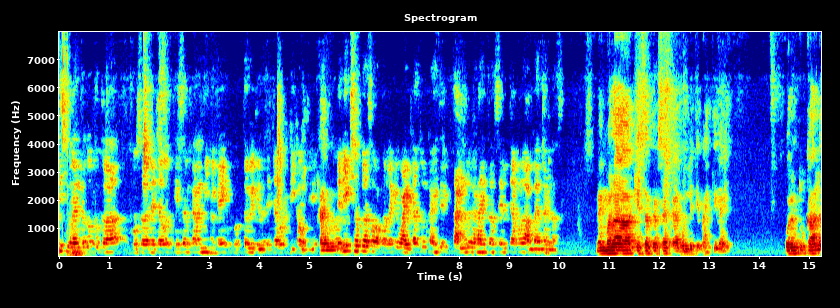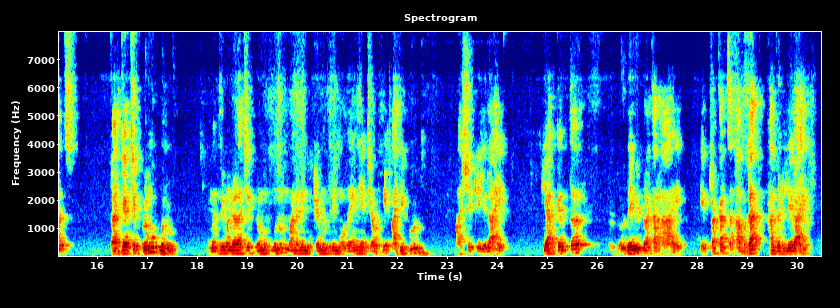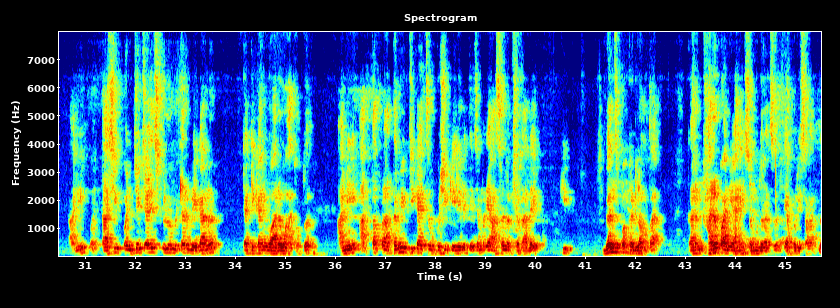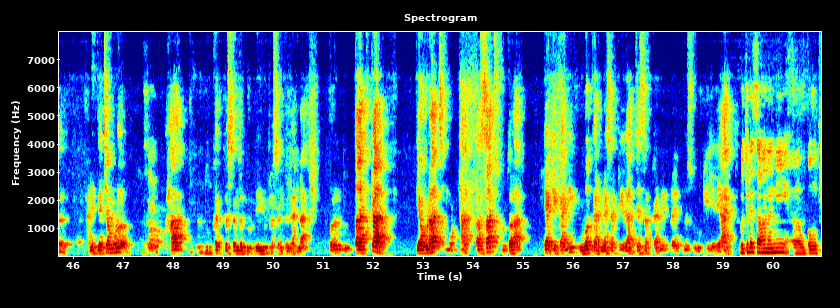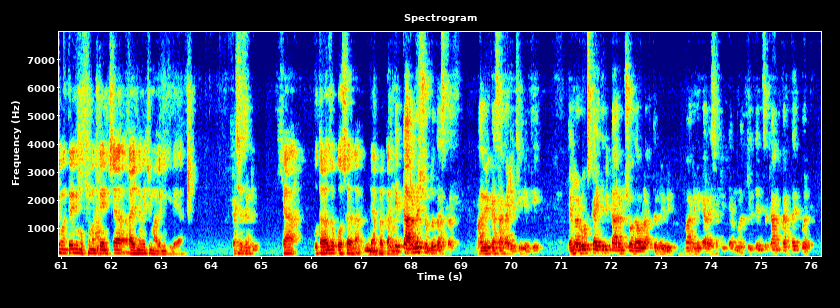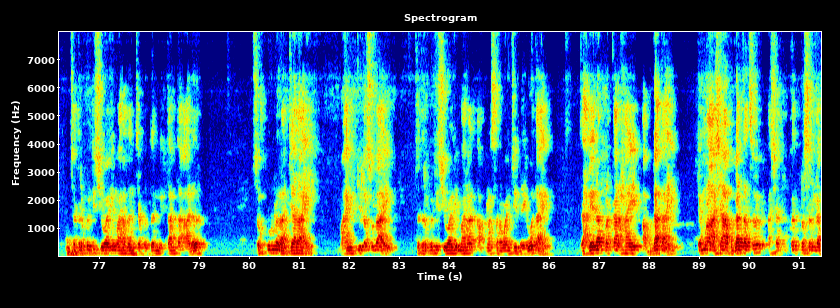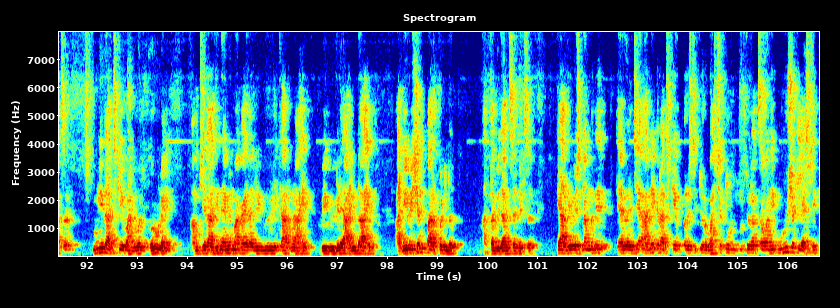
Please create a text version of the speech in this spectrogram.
छत्रपती शिवरायांचा जो पुतळा कोसळला त्याच्यावर केसरकरांनी जे काही वक्तव्य केलं त्याच्यावर टीका होती. त्यांनी एक शब्द असा वापरला की वाईटातून काहीतरी चांगलं घडायचं असेल त्यामुळे अपघात घडला असेल. नाही मला केसरकर साहेब काय बोलले ते माहिती नाही. परंतु कालच राज्याचे प्रमुख म्हणून मंत्रिमंडळाचे प्रमुख म्हणून माननीय मुख्यमंत्री महोदयांनी याच्यावरती अधिकृत भाष्य केलेलं आहे की अत्यंत दुर्दैवी प्रकार हा आहे. एक प्रकारचा अपघात हा घडलेला आहे. आणि ताशी पंचेचाळीस किलोमीटर वेगानं त्या ठिकाणी वारं वाहत होतं. आणि आता प्राथमिक जी काय चौकशी केलेली त्याच्यामध्ये असं लक्षात आलंय की गंज पकडला होता. कारण खारं पाणी आहे समुद्राचं त्या परिसरातलं. आणि त्याच्यामुळं हा दुःखद प्रसंग दुर्दैवी प्रसंग घडला. परंतु तात्काळ तेवढाच मोठा तसाच पुतळा त्या ठिकाणी उभं करण्यासाठी राज्य सरकारने प्रयत्न सुरू केलेले आहेत. पृथ्वीराज चव्हाणांनी उपमुख्यमंत्री आणि मुख्यमंत्री यांच्या राजीनाम्याची मागणी केली आहे. कशासाठी? ह्या पुतळा जो कोसळला त्या प्रकरणी ते कारण शोधत असतात. महाविकास आघाडीची नेते त्यांना रोज काहीतरी कारण शोधावं लागतं नवीन मागणी करायसाठी. त्यामुळे ते त्यांचं काम करतायत पण छत्रपती शिवाजी महाराजांच्या बद्दल नितांत आदर संपूर्ण राज्याला आहे महायुतीला सुद्धा आहे. छत्रपती शिवाजी महाराज आपणा सर्वांचे दैवत आहे झालेला प्रकार हा एक अपघात आहे. त्यामुळे अशा अपघाताचं अशा दुःखद प्रसंगाचं कुणी राजकीय भांडवल करू नये. आमचे राजीनामे मागायला वेगवेगळी कारणं आहेत वेगवेगळे आयुध आहेत. अधिवेशन पार पडलं आता विधानसभेचं. त्या अधिवेशनामध्ये त्यावेळेच्या अनेक राजकीय परिस्थितीवर भाष्य करून पृथ्वीराज चव्हाण हे बोलू शकले असते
